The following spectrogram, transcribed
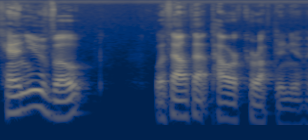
can you vote without that power corrupting you?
